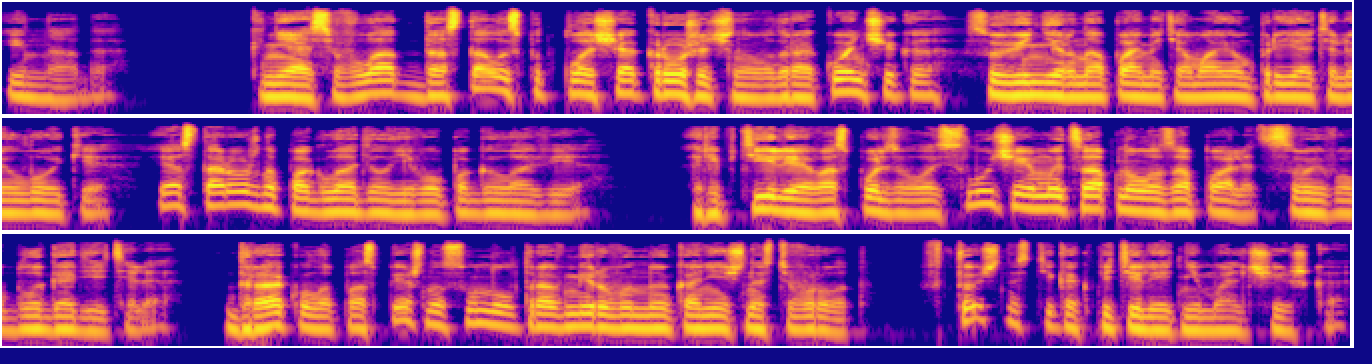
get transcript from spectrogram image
и надо». Князь Влад достал из-под плаща крошечного дракончика, сувенир на память о моем приятеле Локи, и осторожно погладил его по голове. Рептилия воспользовалась случаем и цапнула за палец своего благодетеля. Дракула поспешно сунул травмированную конечность в рот, в точности как пятилетний мальчишка.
